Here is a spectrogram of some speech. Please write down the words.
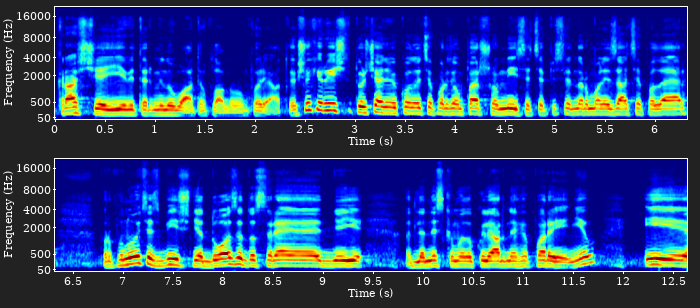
краще її відтермінувати в плановому порядку. Якщо хірургічне втручання виконується протягом першого місяця після нормалізації ПЛР, пропонується збільшення дози до середньої для низькомолекулярних гепаринів і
